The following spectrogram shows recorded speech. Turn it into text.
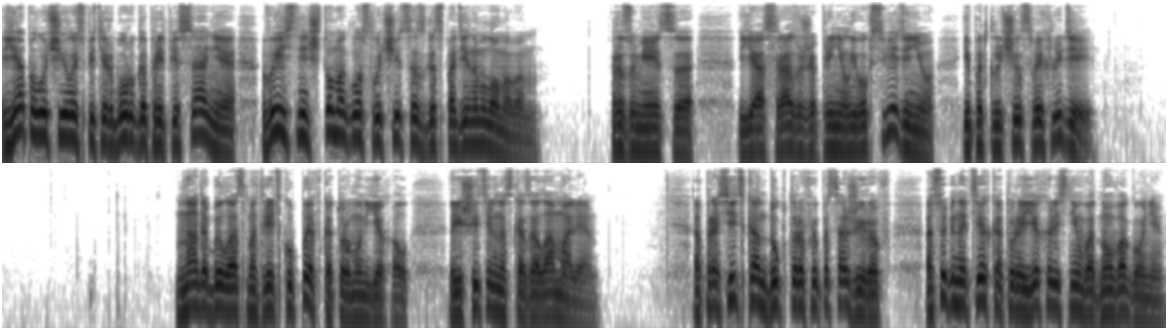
Я получил из Петербурга предписание выяснить, что могло случиться с господином Ломовым. Разумеется, я сразу же принял его к сведению и подключил своих людей. «Надо было осмотреть купе, в котором он ехал», — решительно сказала Амалия опросить кондукторов и пассажиров, особенно тех, которые ехали с ним в одном вагоне.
